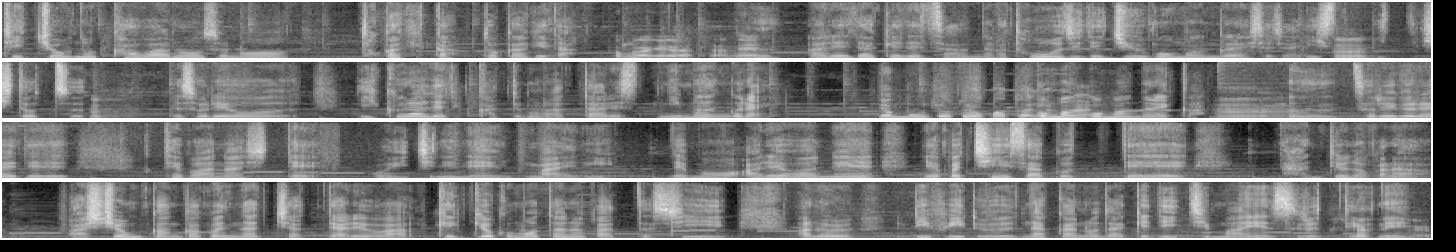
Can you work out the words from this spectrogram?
手帳の革のそのトカゲかトカゲだ。おかげだったね。うん、あれだけでさなんか当時で15万ぐらいしたじゃん、一つ。でそれをいくらで買ってもらった？あれ2万ぐらい。やもうちょっとよかったんじ5万ゃない？5万ぐらいか、うん。うん、それぐらいで手放してこう12年前に。でもあれはねやっぱり小さくってなんていうのかな。ファッション感覚になっちゃってあれは。結局持たなかったしあのリフィル中のだけで1万円するっていうね。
